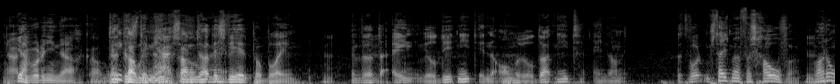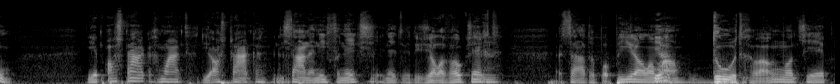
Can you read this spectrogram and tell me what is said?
Ja, Ja. Die worden niet nagekomen. Dat die is niet dat is weer het probleem. En de een wil dit niet en de ander wil dat niet. En dan, het wordt steeds meer verschoven. Waarom? Je hebt afspraken gemaakt. Die afspraken die staan er niet voor niks. Net wat u zelf ook zegt. Het staat op papier allemaal. Doe het gewoon, want je hebt,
